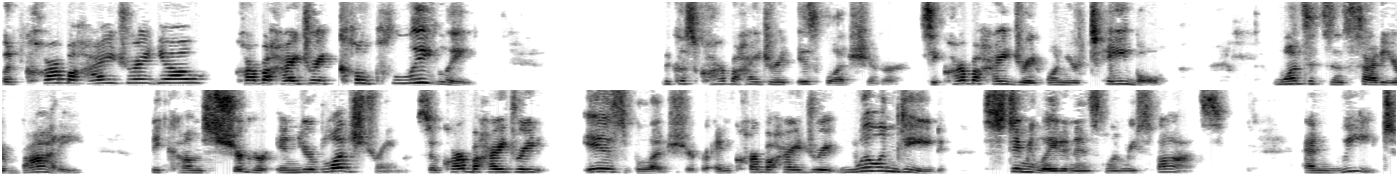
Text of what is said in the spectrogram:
but carbohydrate, yo, carbohydrate completely because carbohydrate is blood sugar. See, carbohydrate on your table, once it's inside of your body, becomes sugar in your bloodstream. So carbohydrate is blood sugar, and carbohydrate will indeed stimulate an insulin response. And wheat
